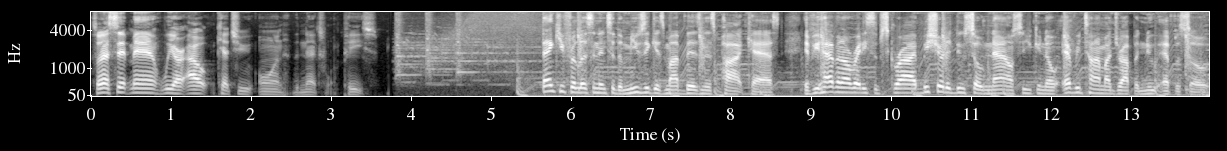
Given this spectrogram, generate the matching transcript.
So that's it, man. We are out. Catch you on the next one. Peace. Thank you for listening to the Music is My Business podcast. If you haven't already subscribed, be sure to do so now so you can know every time I drop a new episode.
